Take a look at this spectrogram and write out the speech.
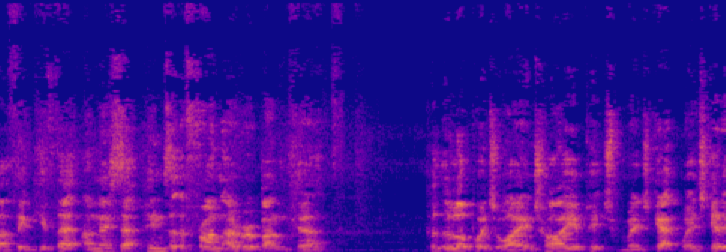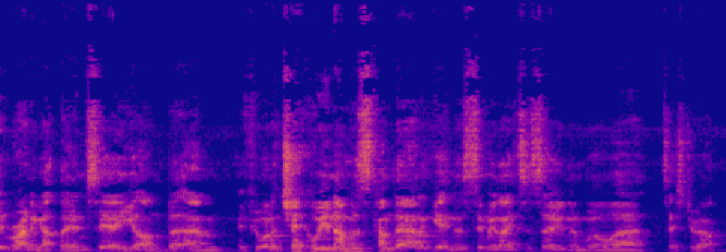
But I think if that, unless that pin's at the front over a bunker, put the lob wedge away and try your pitch wedge, gap wedge, get it running up there and see how you get on. But um, if you want to check all your numbers, come down and get in the simulator soon and we'll uh, test you out.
